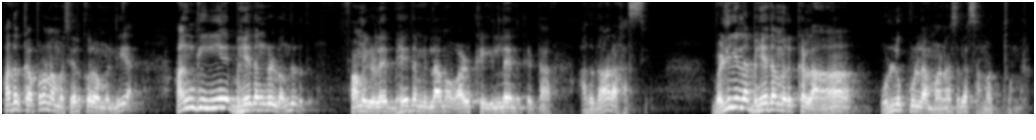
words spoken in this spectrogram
அதற்கப்புறம் நம்ம சேர்க்கிறோம் இல்லையா? அங்கேயே பேதங்கள் வந்துடுது. சுவாமிகளே பேதம் இல்லாமல் வாழ்க்கை இல்லைன்னு கேட்டால் அதுதான் ரகசியம். வெளியில் பேதம் இருக்கலாம் உள்ளுக்குள்ள மனசில் சமத்துவம் இருக்கணும்.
